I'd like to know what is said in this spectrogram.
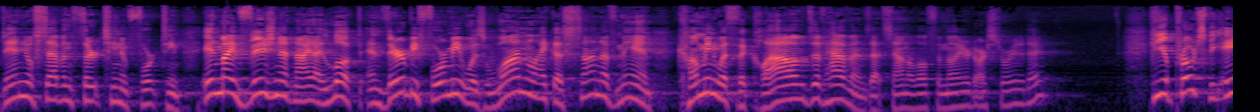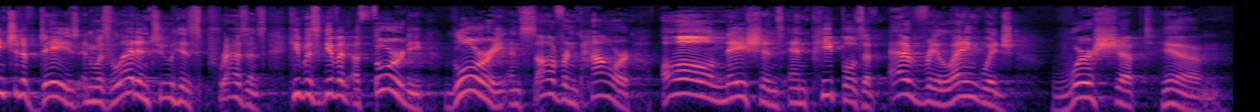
Daniel 7, 13 and 14. In my vision at night I looked, and there before me was one like a son of man coming with the clouds of heavens. That sound a little familiar to our story today? He approached the Ancient of Days and was led into his presence. He was given authority, glory, and sovereign power. All nations and peoples of every language worshiped him.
